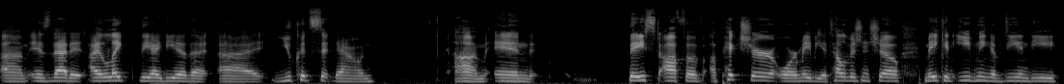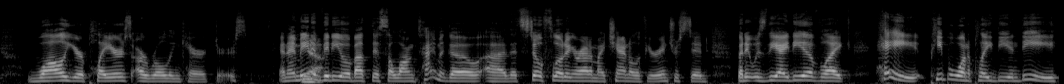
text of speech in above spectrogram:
um, is that it, I like the idea that uh, you could sit down um, and based off of a picture or maybe a television show make an evening of d&d while your players are rolling characters and i made yeah. a video about this a long time ago uh, that's still floating around on my channel if you're interested but it was the idea of like hey people want to play d&d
